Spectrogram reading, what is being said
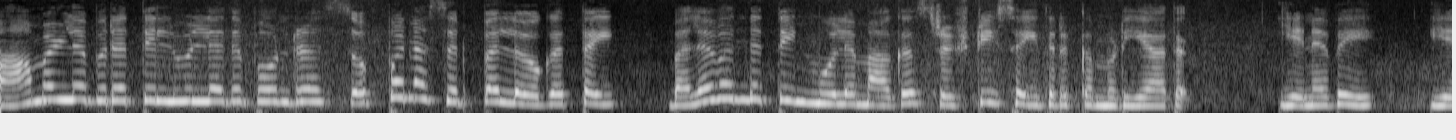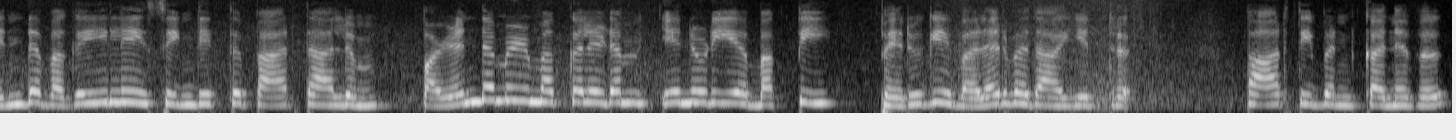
மாமல்லபுரத்தில் உள்ளது போன்ற சொப்பன சிற்ப லோகத்தை பலவந்தத்தின் மூலமாக சிருஷ்டி செய்திருக்க முடியாது. எனவே எந்த வகையிலே சிந்தித்து பார்த்தாலும் பழந்தமிழ் மக்களிடம் என்னுடைய பக்தி பெருகி வளர்வதாயிற்று. பார்த்திபன் கனவு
